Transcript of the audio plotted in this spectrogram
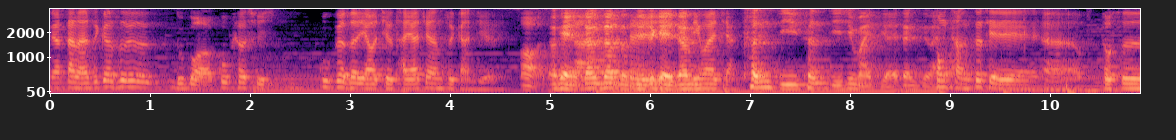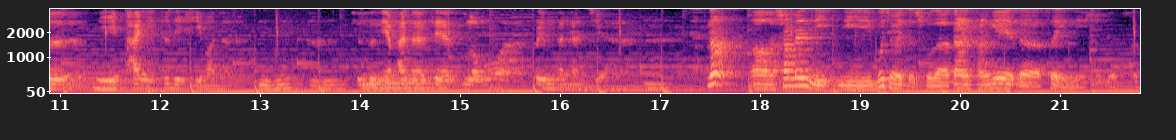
那当然这个是如果顾客需顾客的要求，他要这样子感觉，哦，OK，这样这样子其实就可以这样另外讲。趁机趁机去买几台相机来。通常这些呃都是你拍你自己喜欢的，嗯哼嗯哼，就是你要拍出来这些 logo 啊 frame 的感觉啊。那呃，上面你你目前为止除了当然商业的摄影，你有很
